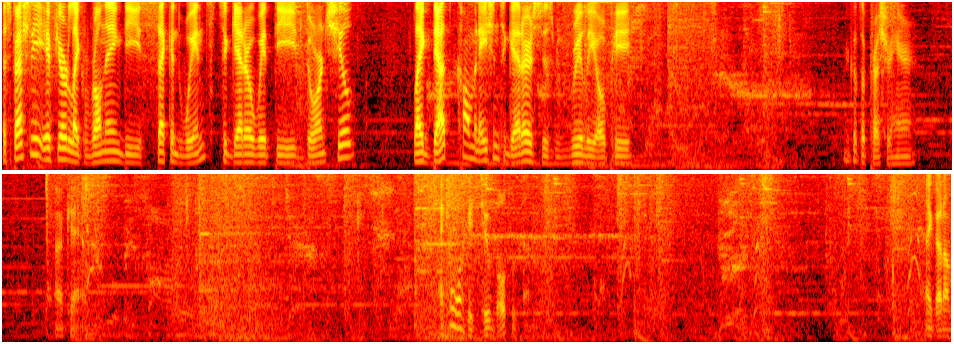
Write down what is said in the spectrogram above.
Especially if you're like running the second wind together with the Doran's Shield. Like that combination together is just really OP. We got the pressure here. Okay. I can 1v2 both of them. I got him.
